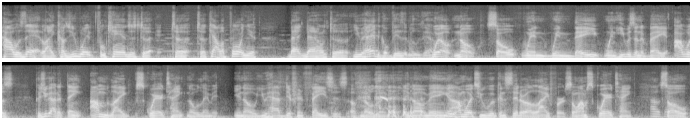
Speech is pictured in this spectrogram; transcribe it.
How was that? Like, because you went from Kansas to to to California, back down to you had to go visit Louisiana. Well, no. So when when they when he was in the Bay, I was because you got to think I'm like square tank, no limit. You know, you have different phases of no limit. You know what I mean? I'm what you would consider a lifer. So I'm square tank. Okay. So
